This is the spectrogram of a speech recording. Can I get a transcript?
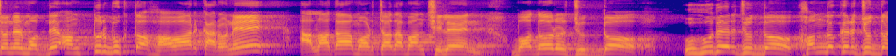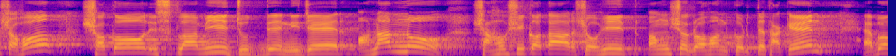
জনের মধ্যে অন্তর্ভুক্ত হওয়ার কারণে আলাদা মর্যাদাবান ছিলেন। বদর যুদ্ধ, উহুদের যুদ্ধ, খন্দকের যুদ্ধ সহ সকল ইসলামী যুদ্ধে নিজের অনান্য সাহসিকতার সহিত অংশগ্রহণ করতে থাকেন এবং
